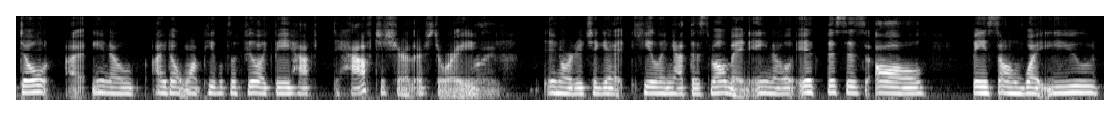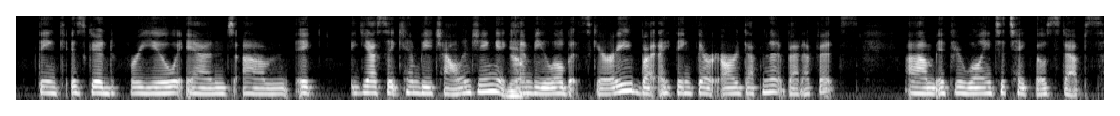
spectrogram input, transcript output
don't you know I don't want people to feel like they have have to share their story right in order to get healing at this moment. You know, if this is all based on what you think is good for you, and um, it, yes, it can be challenging, it Yeah. can be a little bit scary, but I think there are definite benefits um, if you're willing to take those steps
